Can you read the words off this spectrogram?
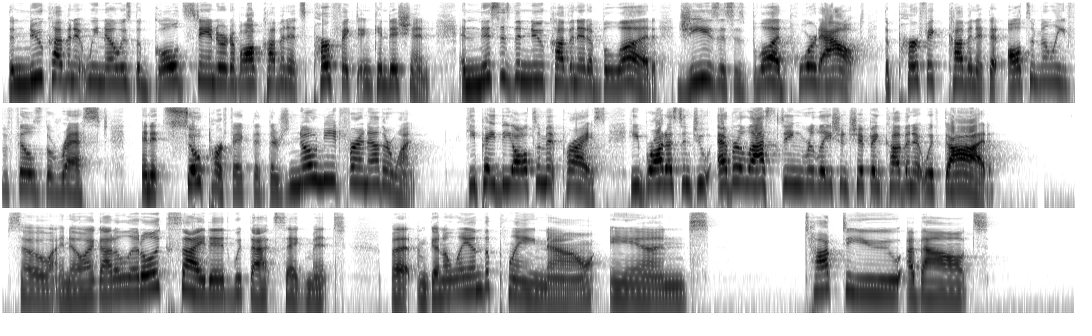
The new covenant we know is the gold standard of all covenants, perfect in condition. And this is the new covenant of blood. Jesus' blood poured out, the perfect covenant that ultimately fulfills the rest. And it's so perfect that there's no need for another one. He paid the ultimate price. He brought us into everlasting relationship and covenant with God. So I know I got a little excited with that segment, but I'm going to land the plane now and talk to you about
